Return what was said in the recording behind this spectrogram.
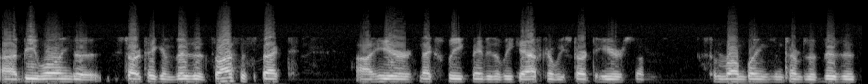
uh, be willing to start taking visits. So I suspect uh, here next week, maybe the week after, we start to hear some some rumblings in terms of visits.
